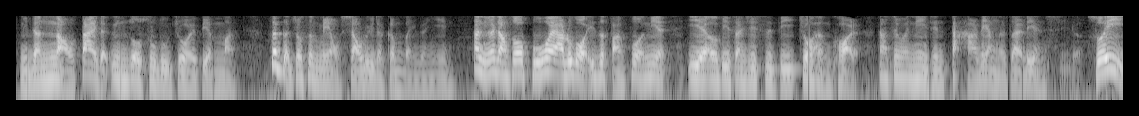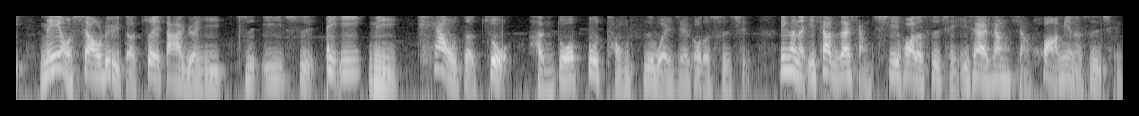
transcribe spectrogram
你的脑袋的运作速度就会变慢。这个就是没有效率的根本原因。那你会讲说，不会啊，如果我一直反复的念一 A 二 B 三 C 四 D 就很快了。那是因为你已经大量的在练习了。所以没有效率的最大原因之一是，第一，你跳着做。很多不同思维结构的事情，你可能一下子在想气化的事情，一下子在想画面的事情，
